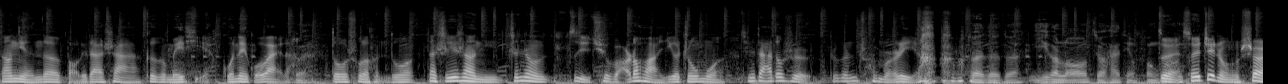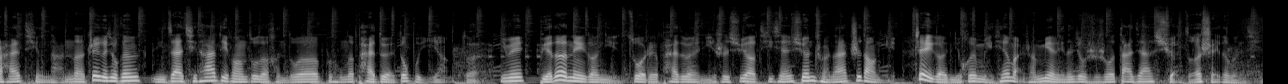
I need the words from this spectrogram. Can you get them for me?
当年的保利大厦各个媒体，国内国外的对，都说了很多。但实际上，你真正自己去玩的话，一个周末，其实大家都是就跟串门儿一样。对对对，一个楼就还挺疯狂对，的。所以这种事儿还挺难的。这个就跟你在其他地方做的很多不同的派对都不一样。对，因为别的那个你做这个派对，你是需要提前宣传，大家知道你。这个你会每天晚上面临的就是说，大家选择谁。谁的问题？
